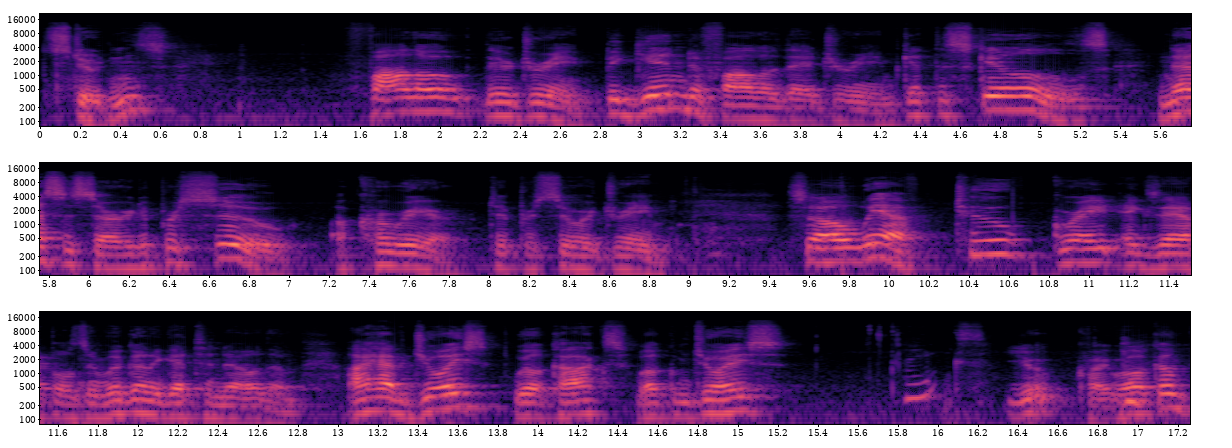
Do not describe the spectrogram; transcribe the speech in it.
students follow their dream, begin to follow their dream, get the skills necessary to pursue a career, to pursue a dream. So we have two great examples, and we're going to get to know them. I have Joyce Wilcox. Welcome, Joyce. Thanks. You're quite welcome.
